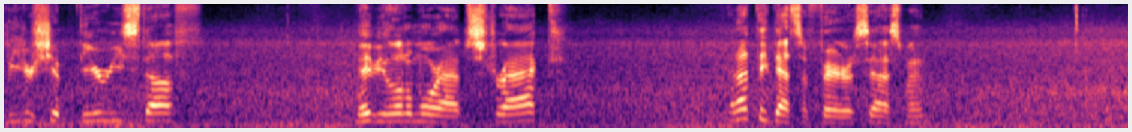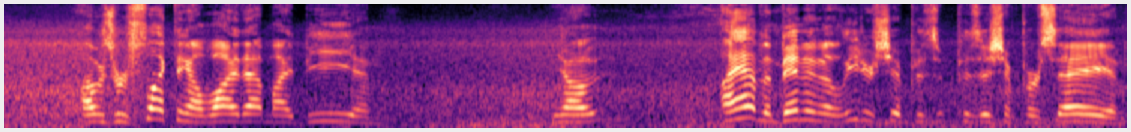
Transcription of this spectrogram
leadership theory stuff, maybe a little more abstract, and I think that's a fair assessment. I was reflecting on why that might be, and you know I haven't been in a leadership position per se, and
